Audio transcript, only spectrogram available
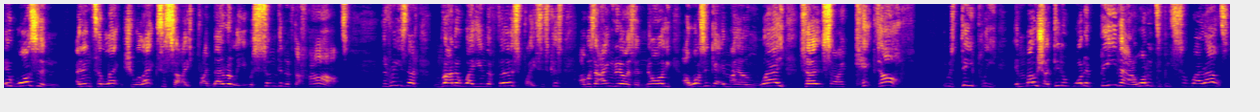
It wasn't an intellectual exercise primarily, it was something of the heart the reason I ran away in the first place is because I was angry, I was annoyed, I wasn't getting my own way, so, so I kicked off. It was deeply emotional. I didn't want to be there. I wanted to be somewhere else.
